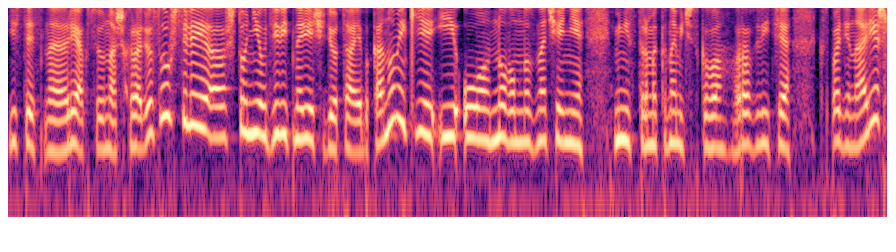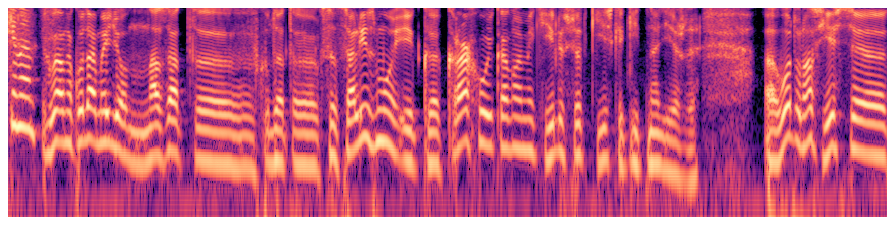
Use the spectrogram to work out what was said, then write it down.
естественно, реакцию наших радиослушателей, что неудивительно, речь идет об экономике и о новом назначении министром экономического развития господина Орешкина. Главное, куда мы идем? Назад э, куда-то к социализму и к краху экономики или все-таки есть какие-то надежды. А вот у нас есть э,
